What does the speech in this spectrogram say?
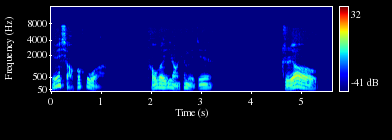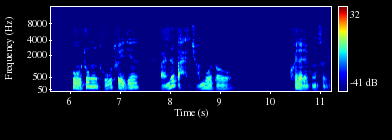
因为小客户啊，投个一两千美金，只要不中途退金，百分之百全部都亏在这公司里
